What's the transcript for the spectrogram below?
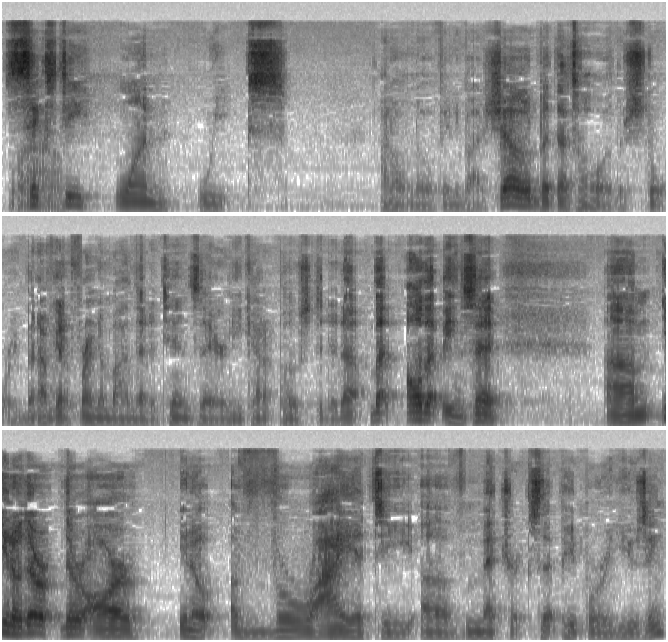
61 weeks. I don't know if anybody showed, but that's a whole other story. But I've got a friend of mine that attends there, and he kind of posted it up. But all that being said, um, you know there there are you know a variety of metrics that people are using.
